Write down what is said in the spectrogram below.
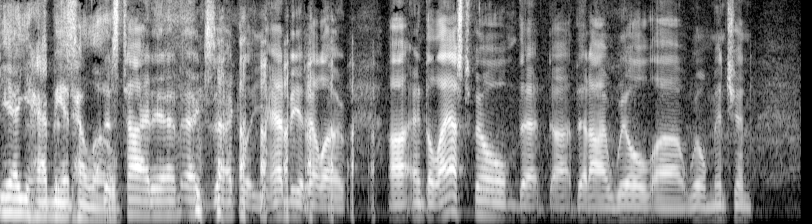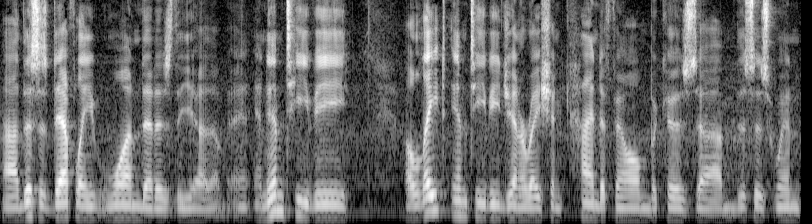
Yeah, you had me at hello. This tied in exactly. you had me at hello. Uh, and the last film that uh, that I will uh, will mention, uh, this is definitely one that is the uh, an MTV, a late MTV generation kind of film because um, this is when,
